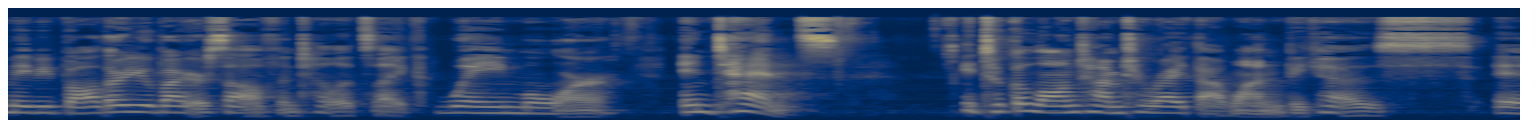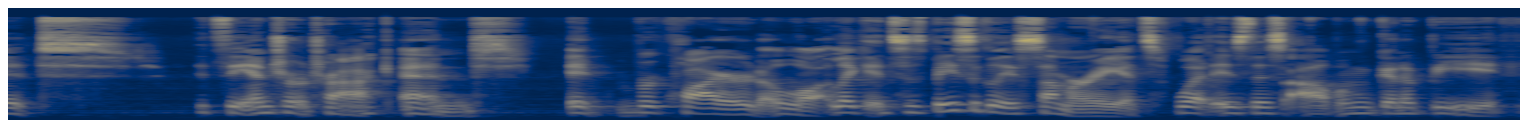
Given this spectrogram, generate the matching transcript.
maybe bother you by yourself until it's like way more intense. It took a long time to write that one because it it's the intro track and it required a lot like it's basically a summary. It's what is this album going to be?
